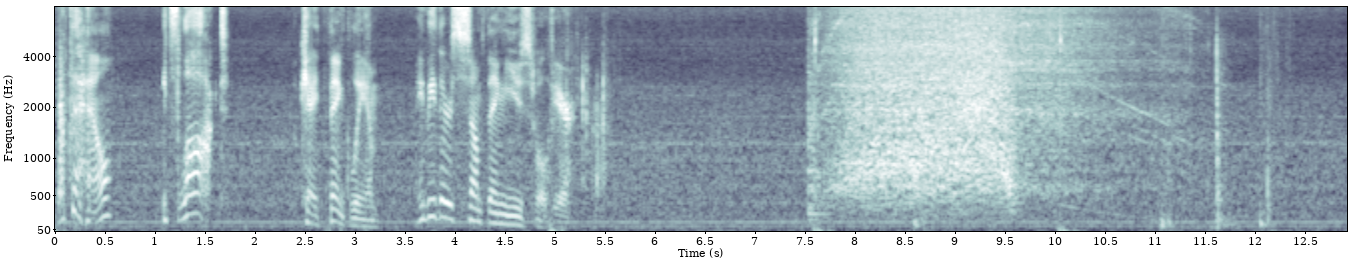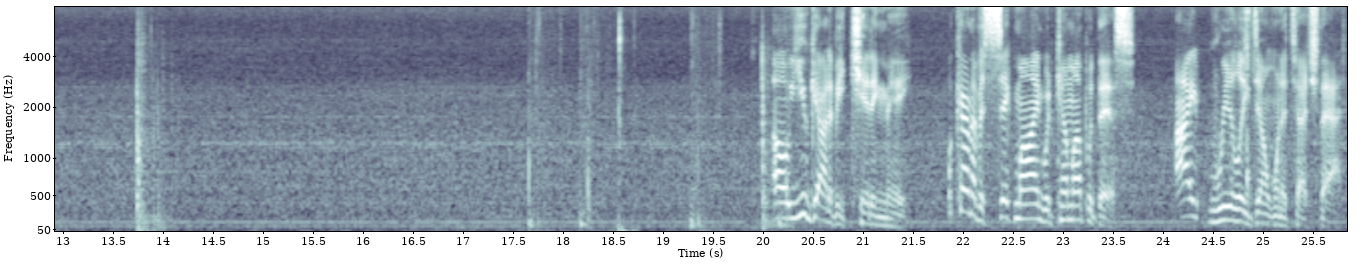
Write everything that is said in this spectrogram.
What the hell? It's locked. Okay, think, Liam. Maybe there's something useful here. Oh, you gotta be kidding me. What kind of a sick mind would come up with this? I really don't want to touch that.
